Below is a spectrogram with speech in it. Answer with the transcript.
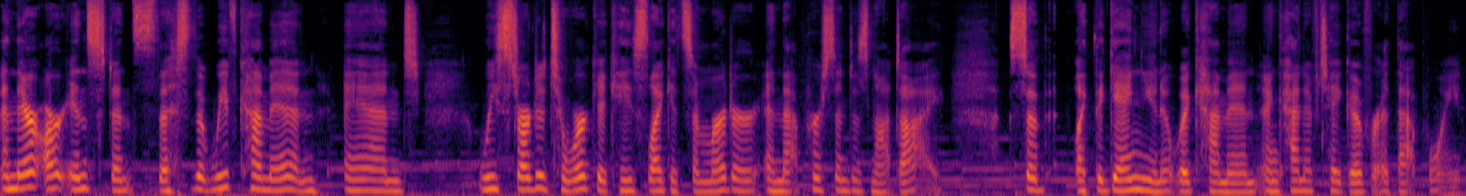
And there are instances that we've come in and we started to work a case like it's a murder and that person does not die. So, like the gang unit would come in and kind of take over at that point.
